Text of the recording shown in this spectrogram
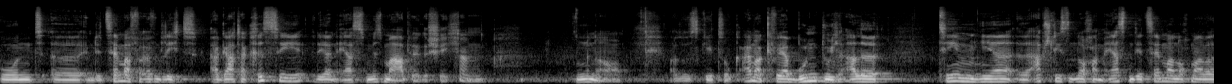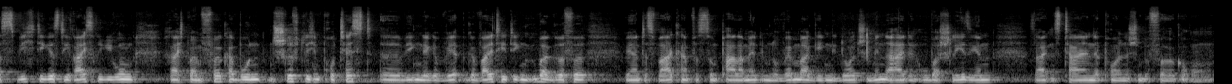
Und äh, im Dezember veröffentlicht Agatha Christie deren ersten Miss Marple-Geschichten. Hm. Genau. Also es geht so einmal querbunt durch alle Themen hier. Äh, abschließend noch am 1. Dezember noch mal was Wichtiges. Die Reichsregierung reicht beim Völkerbund einen schriftlichen Protest äh, wegen der gewalttätigen Übergriffe während des Wahlkampfes zum Parlament im November gegen die deutsche Minderheit in Oberschlesien seitens Teilen der polnischen Bevölkerung.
